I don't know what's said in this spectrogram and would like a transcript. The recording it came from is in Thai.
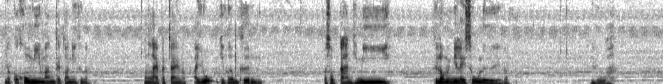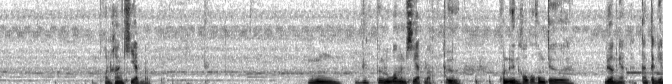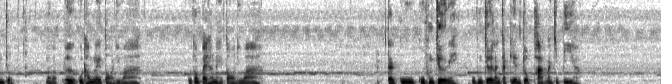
เดี๋ยวก็คงมีมั้ง แต่ตอนนี้คือแบบ มันหลายปัจจัยแบบ อายุที่เพิ่มขึ้น ประสบการณ์ที่มี คือเราไม่มีอะไรสู้เลยแบบไม่รู้อะค่อนข้างเครียดแบบ มัน เพิ่งรู้ว่ามันเครียดแบบ เออ คนอื่นเขาก็คงเจอเรื่องเนี้ยตั้งแต่เรียนจบว่าแบบ เออ กูทำอะไรต่อดีวะกูต้องไปทางไหนต่อดีวะแต่กูกูเพิ่งเจอไง กูเพิ่งเจอหลังจากเรียนจบผ่านมากี่ปีอะ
